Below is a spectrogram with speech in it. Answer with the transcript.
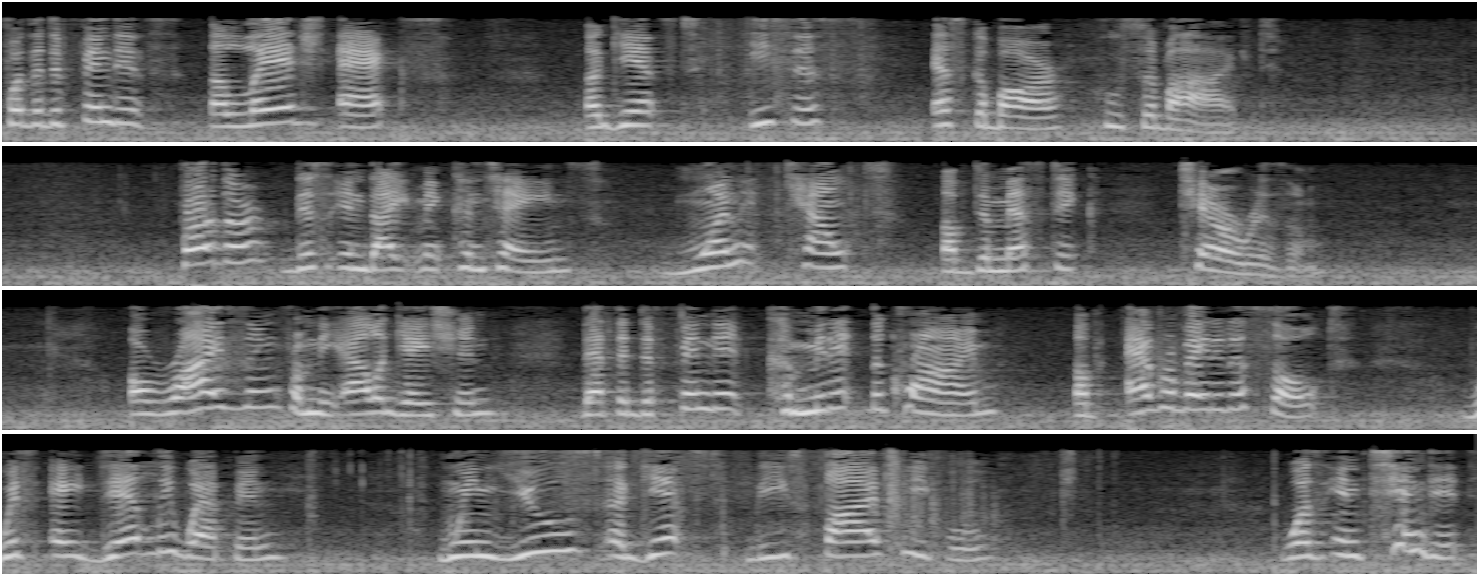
for the defendant's alleged acts against Isis Escobar, who survived. Further, this indictment contains one count of domestic terrorism arising from the allegation that the defendant committed the crime of aggravated assault with a deadly weapon when used against these five people was intended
